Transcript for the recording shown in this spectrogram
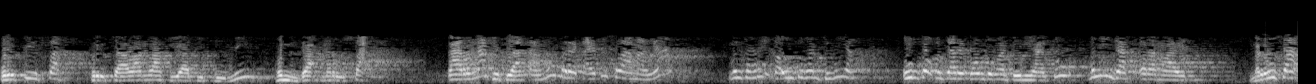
berpisah berjalanlah dia di bumi hendak merusak. Karena di belakangmu mereka itu selamanya mencari keuntungan dunia untuk mencari keuntungan dunia itu menindak orang lain, merusak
